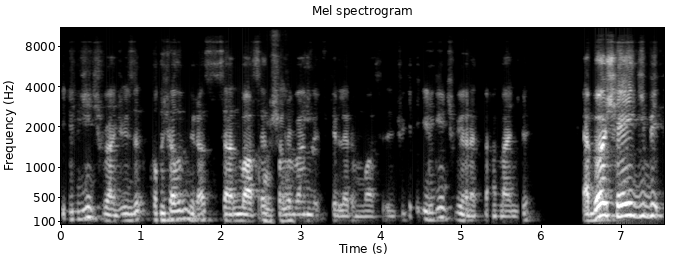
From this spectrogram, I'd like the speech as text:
ilginç bence. Konuşalım biraz. Sen bahset Konuşalım. sonra ben de fikirlerimi bahsedeyim. Çünkü ilginç bir yönetmen bence. Ya böyle şey gibi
